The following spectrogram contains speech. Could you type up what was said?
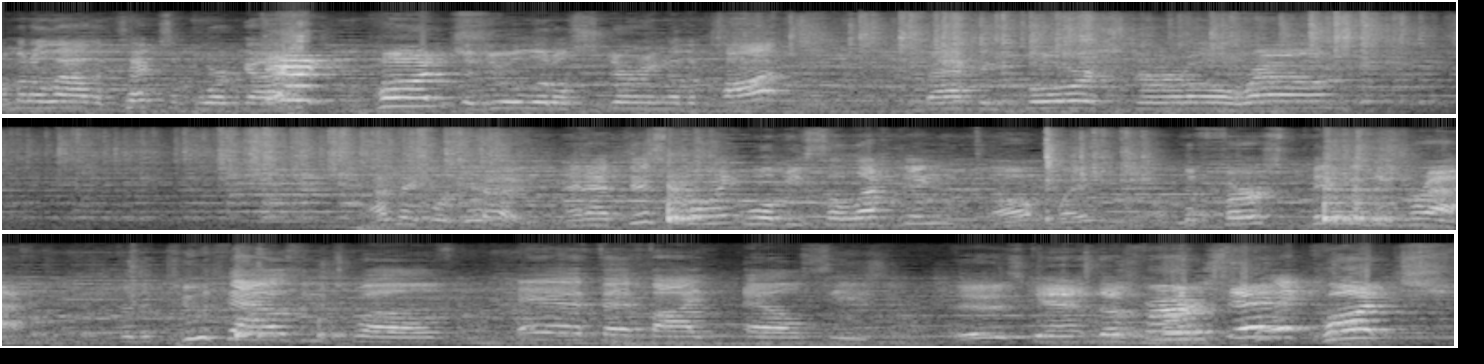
I'm gonna allow the tech support Punch! to do a little stirring of the pot. Back and forth, stir it all around. I think we're good. And at this point, we'll be selecting Oh, wait. the first pick of the draft for the 2012 AFFIL season Who's getting the first first Dick pick? Punch?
